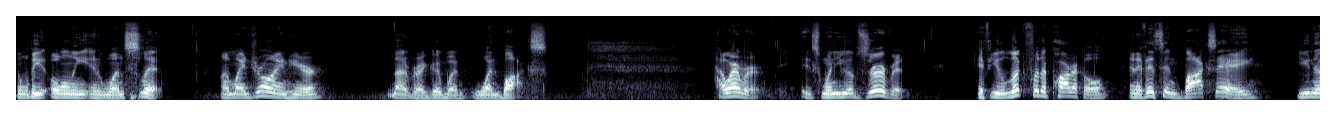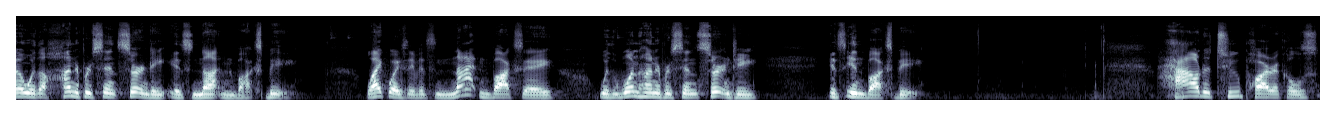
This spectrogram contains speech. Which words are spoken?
and will be only in one slit. On my drawing here, not a very good one, one box. However, it's when you observe it, if you look for the particle, and if it's in box A, you know with 100% certainty it's not in box B. Likewise, if it's not in box A, with 100% certainty, it's in box B. How do two particles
